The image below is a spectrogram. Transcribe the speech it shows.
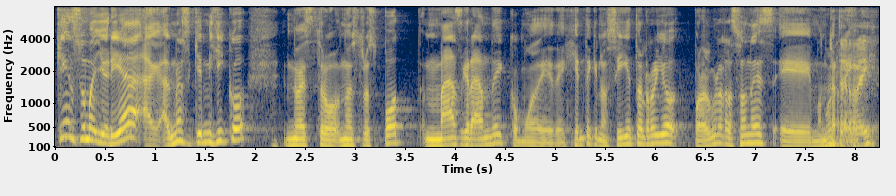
Que en su mayoría, al menos aquí en México, nuestro, nuestro spot más grande, como de, de gente que nos sigue todo el rollo, por alguna razón es eh, Monterrey. Monterrey.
